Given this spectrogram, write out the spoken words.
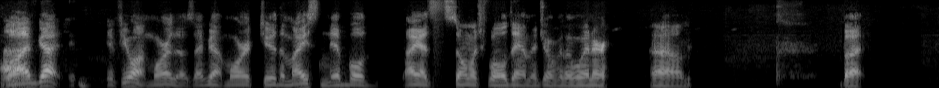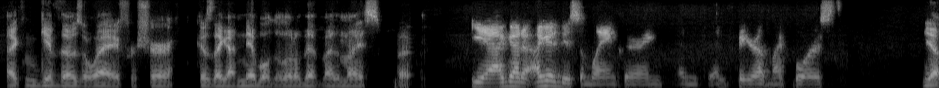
Well, uh, I've got. If you want more of those, I've got more too. The mice nibbled. I got so much vole damage over the winter, um, but I can give those away for sure because they got nibbled a little bit by the mice. But yeah, I gotta I gotta do some land clearing and and figure out my forest. Yeah,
